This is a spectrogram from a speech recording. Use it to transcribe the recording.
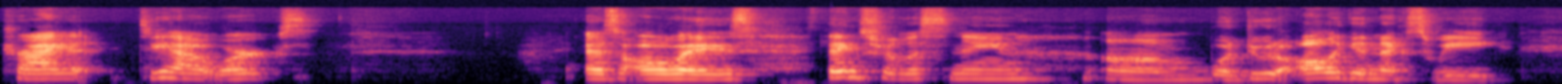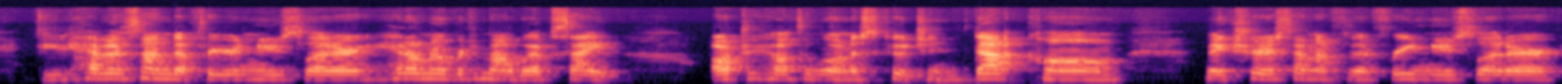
Try it, see how it works. As always, thanks for listening. Um, we'll do it all again next week. If you haven't signed up for your newsletter, head on over to my website, ultrahealthandwellnesscoaching.com. Make sure to sign up for the free newsletter.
